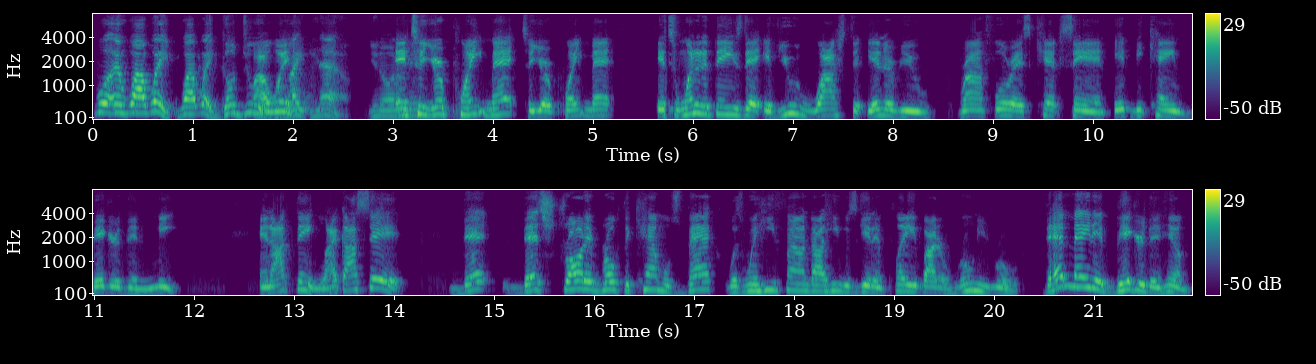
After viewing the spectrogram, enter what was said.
Well, and why wait? Why wait? Go do why it wait? right now. You know and I mean? to your point, Matt, to your point, Matt, it's one of the things that if you watch the interview, Ron Flores kept saying it became bigger than me. And I think, like I said, that that straw that broke the camel's back was when he found out he was getting played by the Rooney rule. That made it bigger than him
